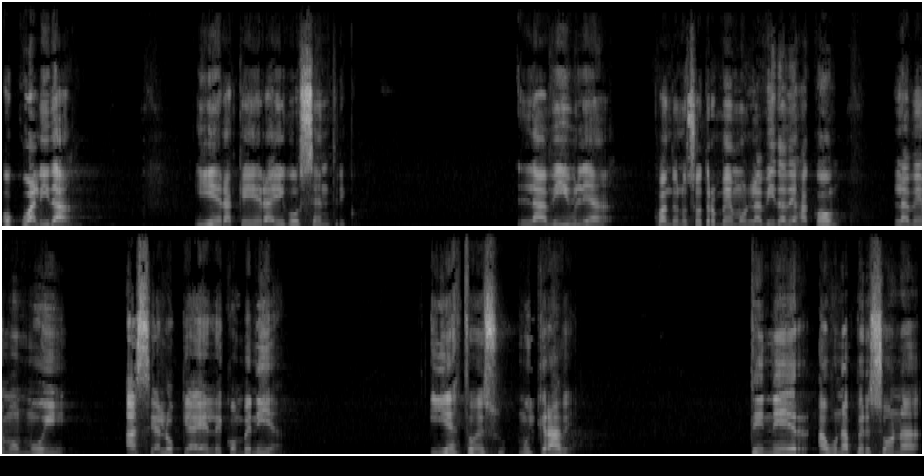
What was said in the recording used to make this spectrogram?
o cualidad y era que era egocéntrico. La Biblia, cuando nosotros vemos la vida de Jacob, la vemos muy hacia lo que a él le convenía. Y esto es muy grave. Tener a una persona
